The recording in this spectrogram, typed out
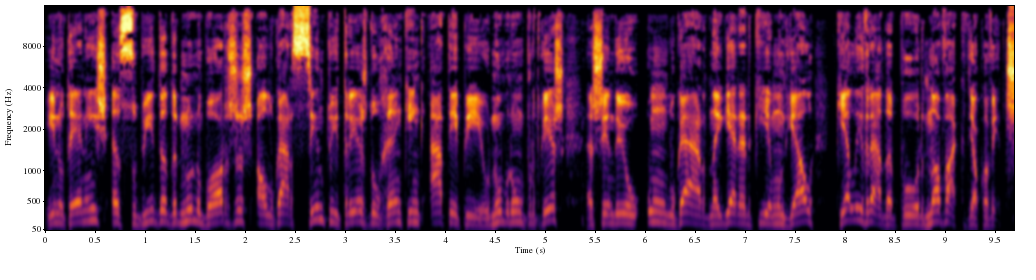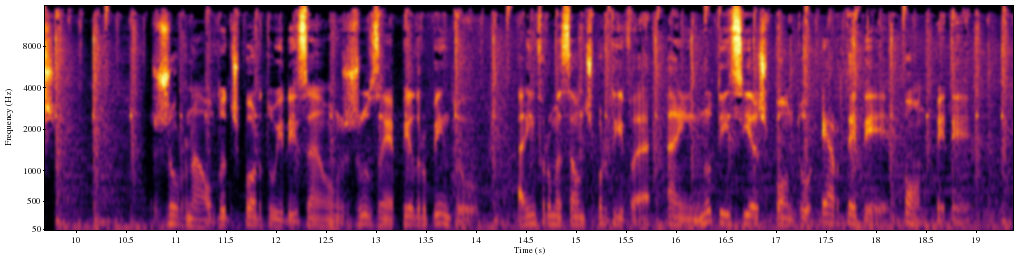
E no ténis, a subida de Nuno Borges ao lugar 103 do ranking ATP. O número 1 português ascendeu um lugar na hierarquia mundial, que é liderada por Novak Djokovic. Jornal de Desporto, edição José Pedro Pinto. A informação desportiva em notícias.rtp.pt.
